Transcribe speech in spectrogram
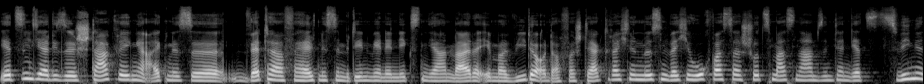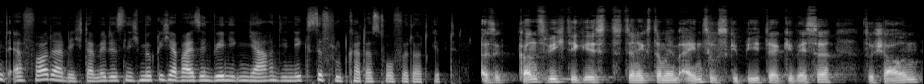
Jetzt sind ja diese Starkregenereignisse Wetterverhältnisse, mit denen wir in den nächsten Jahren leider immer wieder und auch verstärkt rechnen müssen. Welche Hochwasserschutzmaßnahmen sind denn jetzt zwingend erforderlich, damit es nicht möglicherweise in wenigen Jahren die nächste Flutkatastrophe dort gibt? Also ganz wichtig ist zunächst einmal im Einzugsgebiet der Gewässer zu schauen,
